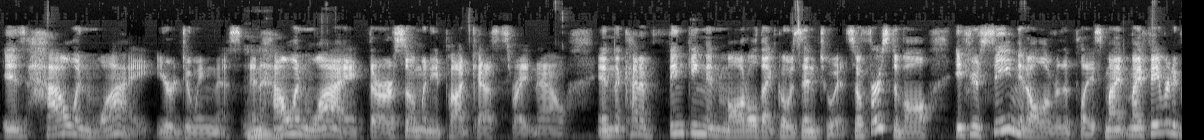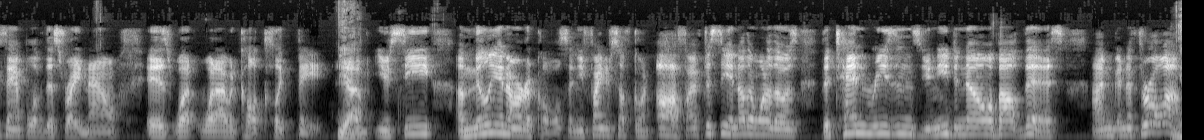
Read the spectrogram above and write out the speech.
is how and why you're doing this mm. and how and why there are so many podcasts right now and the kind of thinking and model that goes into it. So first of all, if you're seeing it all over the place, my, my favorite example of this right now is what, what I would call clickbait. Yeah. Um, you see a million articles and you find yourself going, oh, if I have to see another one of those, the 10 reasons you need to know about this, I'm going to throw up.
